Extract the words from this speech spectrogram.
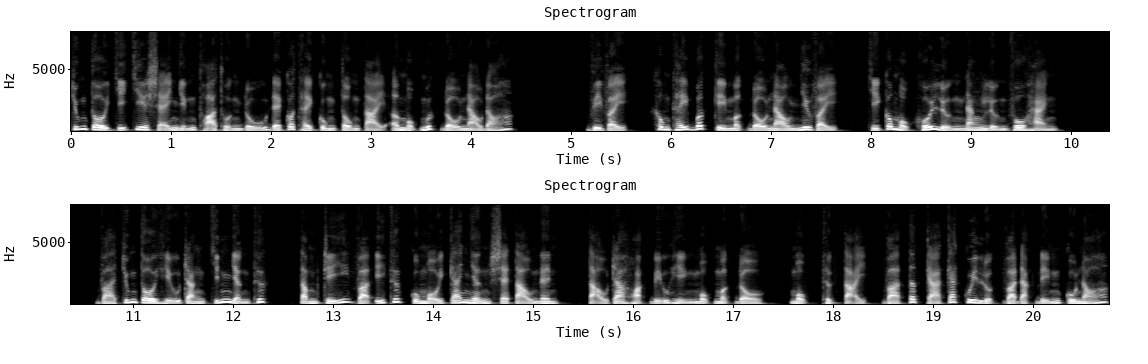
Chúng tôi chỉ chia sẻ những thỏa thuận đủ để có thể cùng tồn tại ở một mức độ nào đó. Vì vậy, không thấy bất kỳ mật độ nào như vậy, chỉ có một khối lượng năng lượng vô hạn. Và chúng tôi hiểu rằng chính nhận thức, tâm trí và ý thức của mỗi cá nhân sẽ tạo nên, tạo ra hoặc biểu hiện một mật độ, một thực tại và tất cả các quy luật và đặc điểm của nó,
